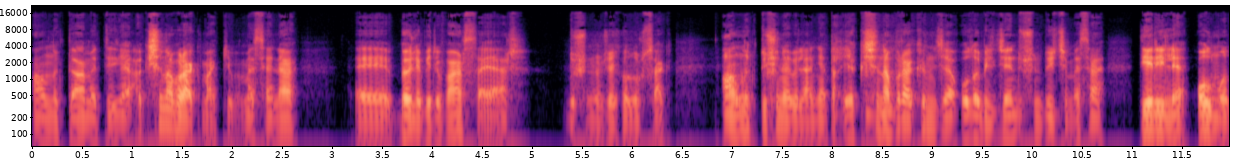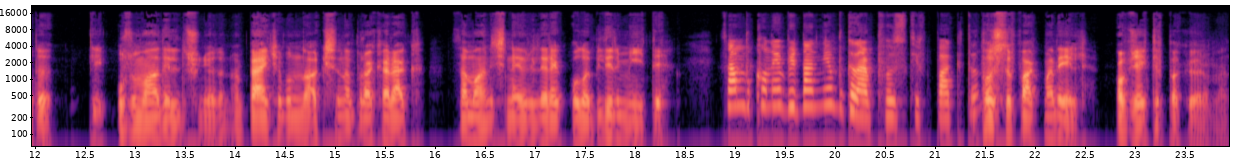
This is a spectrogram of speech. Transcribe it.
anlık devam ettiği, yani akışına bırakmak gibi. Mesela e, böyle biri varsa eğer düşünecek olursak anlık düşünebilen ya da akışına bırakınca olabileceğini düşündüğü için mesela diğeriyle olmadı. Uzun vadeli düşünüyordun. Belki bunun akışına bırakarak zaman içinde evrilerek olabilir miydi? Sen bu konuya birden niye bu kadar pozitif baktın? Pozitif bakma değil. Objektif bakıyorum ben.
